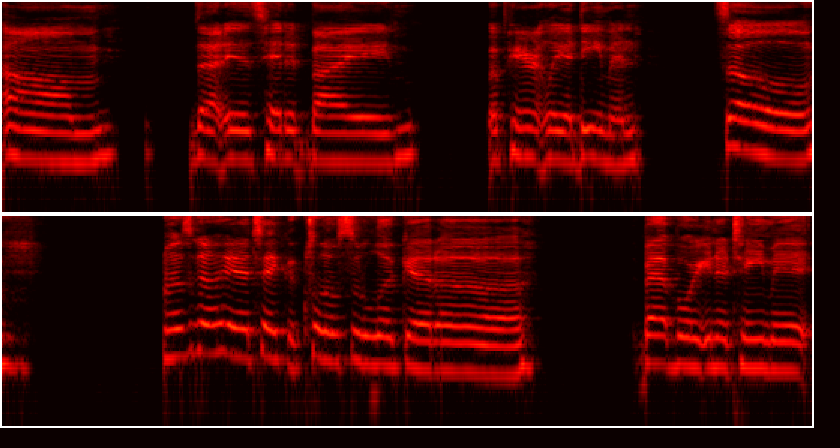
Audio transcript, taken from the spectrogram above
um that is headed by apparently a demon. So let's go ahead and take a closer look at uh Bad Boy Entertainment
